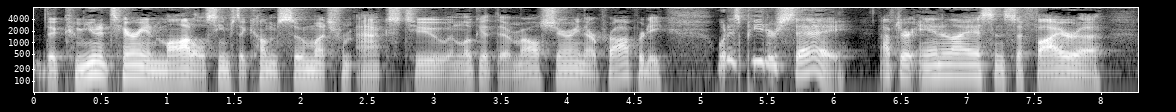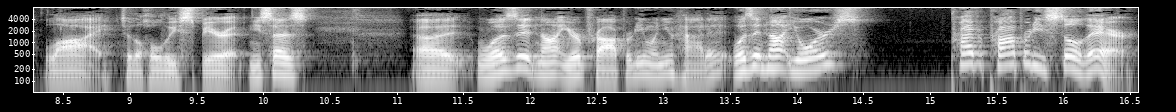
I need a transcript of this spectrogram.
the communitarian model seems to come so much from Acts 2, and look at them all sharing their property. What does Peter say after Ananias and Sapphira lie to the Holy Spirit? He says, uh, Was it not your property when you had it? Was it not yours? Private property is still there.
